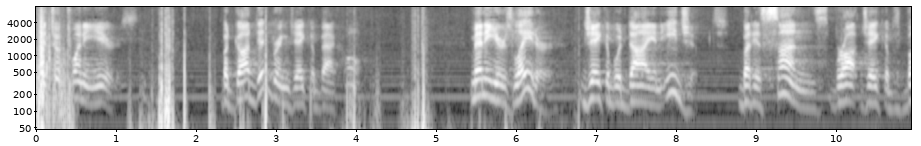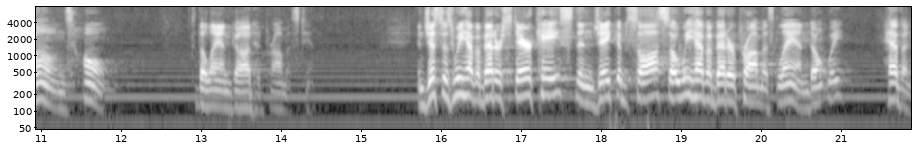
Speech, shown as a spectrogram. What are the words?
It took 20 years. But God did bring Jacob back home. Many years later, Jacob would die in Egypt, but his sons brought Jacob's bones home to the land God had promised him. And just as we have a better staircase than Jacob saw, so we have a better promised land, don't we? Heaven.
